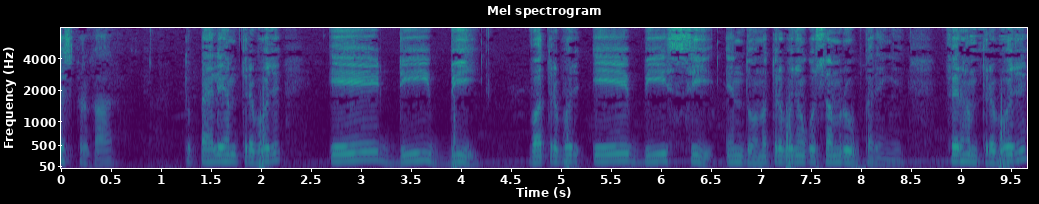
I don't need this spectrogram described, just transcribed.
इस प्रकार। तो पहले हम त्रिभुज ए, डी, बी व त्रिभुज ए बी सी इन दोनों त्रिभुजों को समरूप करेंगे। फिर हम त्रिभुज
